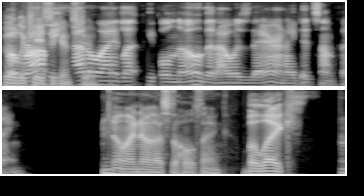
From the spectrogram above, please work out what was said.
build But a case against how you. How do I let people know that I was there and I did something? No, I know that's the whole thing. But like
